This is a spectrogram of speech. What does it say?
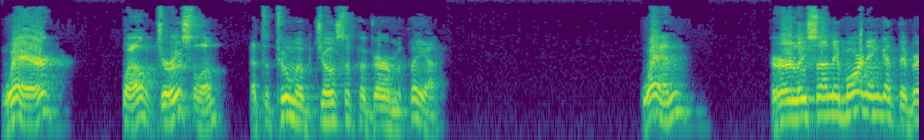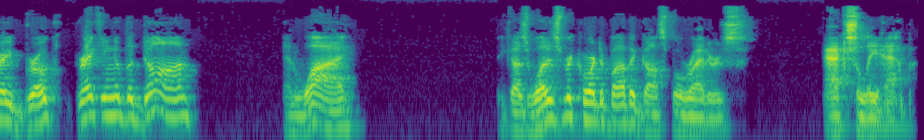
Where? Well, Jerusalem, at the tomb of Joseph of Arimathea. When? early Sunday morning at the very broke, breaking of the dawn. And why? Because what is recorded by the gospel writers actually happened.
